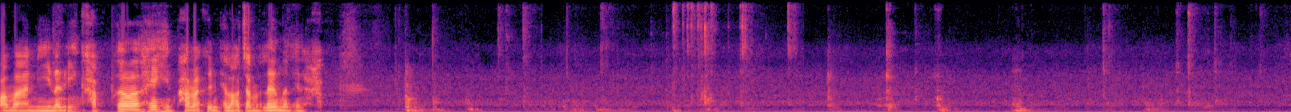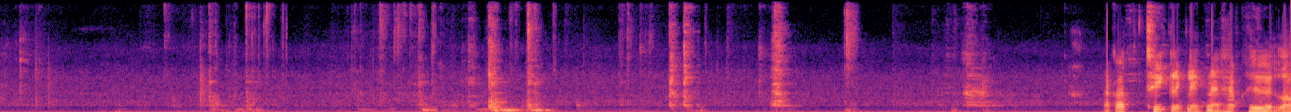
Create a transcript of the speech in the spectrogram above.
ประมาณนี้นั่นเองครับ เพื่อให้เห็นภาพมากขึ้นเดี๋ยวเราจะมาเริ่มกันเลยนะครับ แล้วก็ทริคเล็ก ๆนะครับ คือเรา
